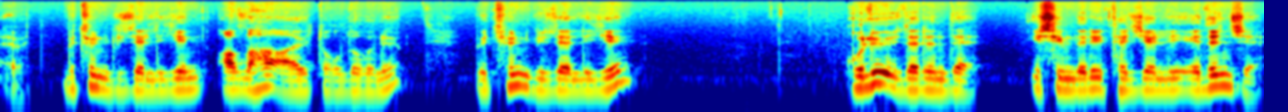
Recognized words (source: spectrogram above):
Evet, bütün güzelliğin Allah'a ait olduğunu, bütün güzelliğin kulü üzerinde isimleri tecelli edince,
